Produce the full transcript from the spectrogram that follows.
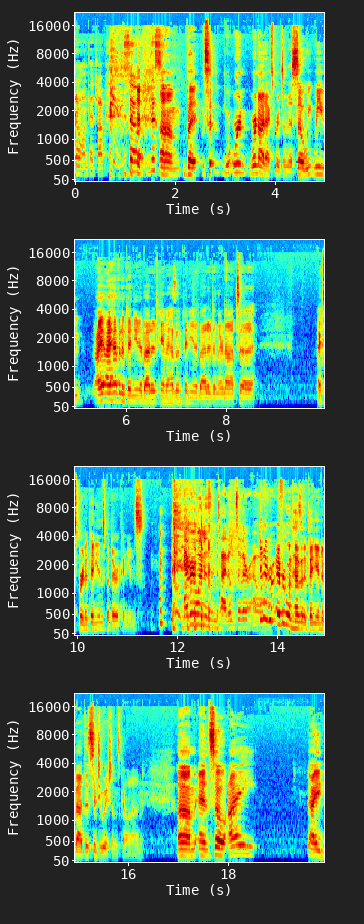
don't want that job. So this Um, but so we're we're not experts in this, so we we I, I have an opinion about it. Hannah has an opinion about it, and they're not uh, expert opinions, but they're opinions. everyone is entitled to their own. and every, everyone has an opinion about this situation that's going on. Um, and so I, I,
